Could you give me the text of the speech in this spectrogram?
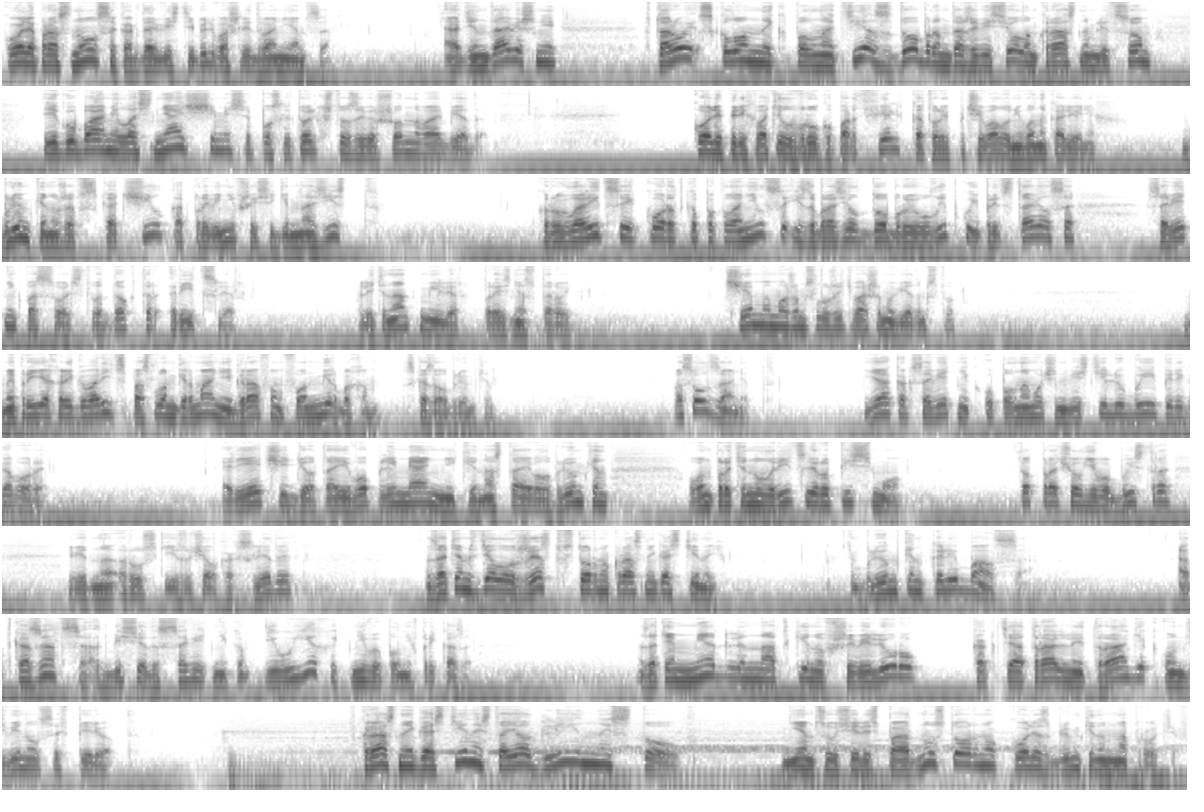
Коля проснулся, когда в вестибюль вошли два немца. Один давишний, второй склонный к полноте, с добрым, даже веселым красным лицом и губами лоснящимися после только что завершенного обеда. Коля перехватил в руку портфель, который почивал у него на коленях. Блюмкин уже вскочил, как провинившийся гимназист. Круглолицый коротко поклонился, изобразил добрую улыбку и представился советник посольства, доктор Рицлер. «Лейтенант Миллер», — произнес второй. «Чем мы можем служить вашему ведомству?» «Мы приехали говорить с послом Германии графом фон Мирбахом», — сказал Блюмкин. «Посол занят. Я, как советник, уполномочен вести любые переговоры. Речь идет о его племяннике, настаивал Блюмкин. Он протянул Рицлеру письмо. Тот прочел его быстро, видно, русский изучал как следует. Затем сделал жест в сторону красной гостиной. Блюмкин колебался. Отказаться от беседы с советником и уехать, не выполнив приказа. Затем, медленно откинув шевелюру, как театральный трагик, он двинулся вперед. В красной гостиной стоял длинный стол. Немцы уселись по одну сторону, Коля с Блюмкиным напротив.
